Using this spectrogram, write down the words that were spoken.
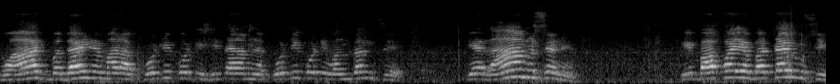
તો આજ બધાયને મારા કોટી કોટી સીતારામને કોટી કોટી વંદન છે કે રામ છે ને એ બાપાએ બતાવ્યું છે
